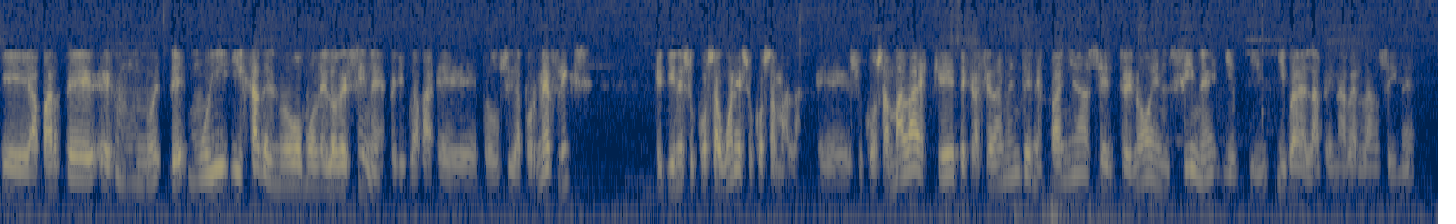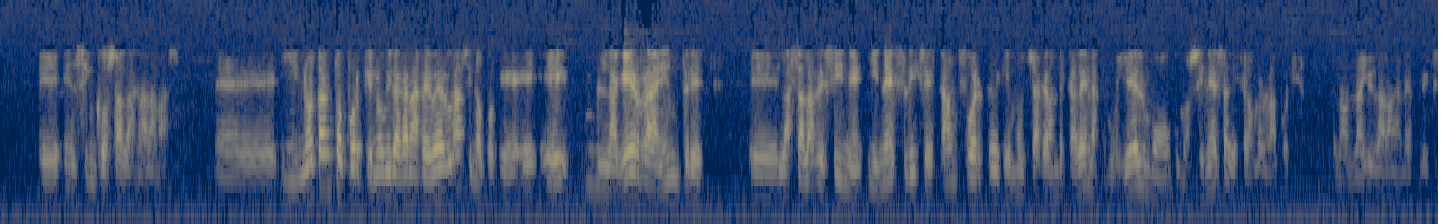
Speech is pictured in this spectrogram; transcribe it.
que aparte es muy, de- muy hija del nuevo modelo de cine, película eh, producida por Netflix, que tiene su cosa buena y su cosa mala. Eh, su cosa mala es que, desgraciadamente, en España se estrenó en cine, y, y- y la pena verla en cine, eh, en cinco salas nada más. Eh, y no tanto porque no hubiera ganas de verla, sino porque eh, la guerra entre las salas de cine y Netflix es tan fuerte que muchas grandes cadenas como Yelmo o como Cinesa dijeron que no la ponían, no ayudaban a Netflix.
